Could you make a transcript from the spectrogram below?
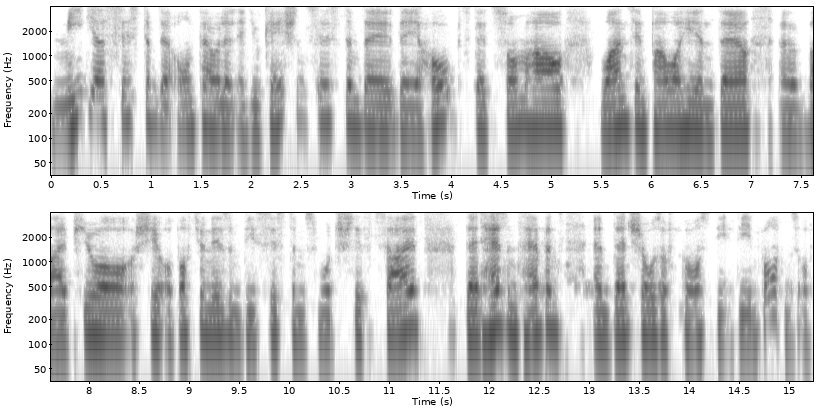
media system, their own parallel education system. They, they hoped that somehow, once in power here and there, uh, by pure sheer opportunism, these systems would shift sides. That hasn't happened. And that shows, of course, the, the importance of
